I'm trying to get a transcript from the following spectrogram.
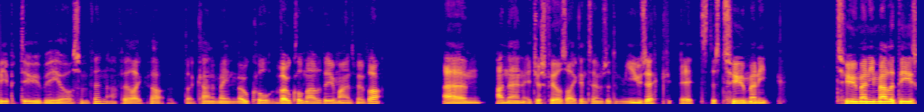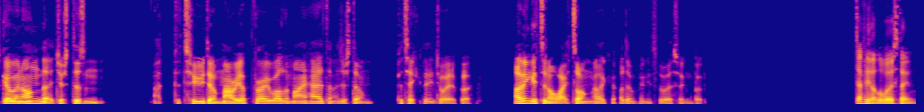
Bieber Doobie or something. I feel like that that kind of main vocal vocal melody reminds me of that. Um, and then it just feels like in terms of the music, it's there's too many too many melodies going on that it just doesn't. The two don't marry up very well in my head, and I just don't particularly enjoy it. But I think it's an alright song. Like I don't think it's the worst thing, but Definitely not the worst thing.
